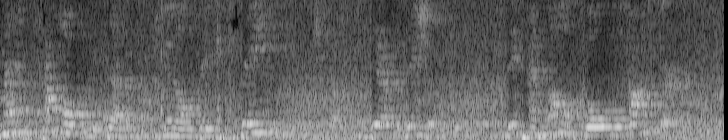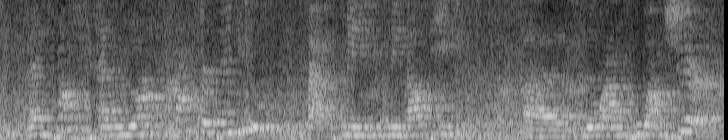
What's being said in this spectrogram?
met some of them, you know, they stay their position. They cannot go faster. And some can learn faster than you, but may, may not be uh, the one who want share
